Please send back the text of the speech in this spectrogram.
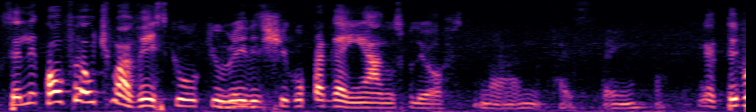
Você lê- qual foi a última vez que o, que o Ravens chegou para ganhar nos playoffs? Não, não faz tempo. É, teve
